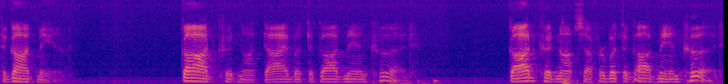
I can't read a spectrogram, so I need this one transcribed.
the God man. God could not die, but the God man could. God could not suffer, but the God man could.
